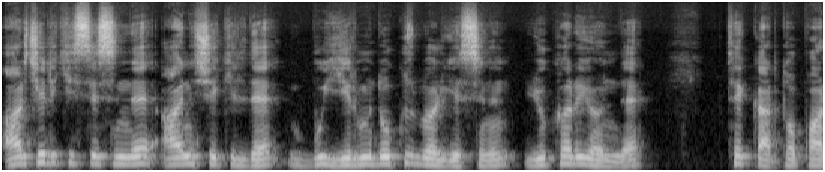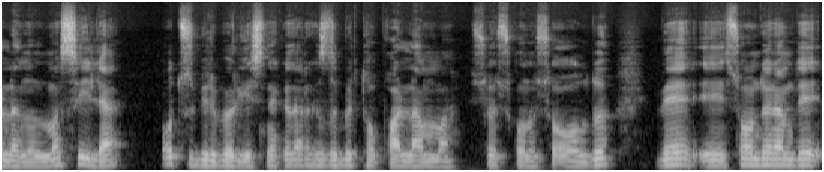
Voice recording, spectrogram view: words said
Arçelik hissesinde aynı şekilde bu 29 bölgesinin yukarı yönde tekrar toparlanılmasıyla 31 bölgesine kadar hızlı bir toparlanma söz konusu oldu ve e, son dönemde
